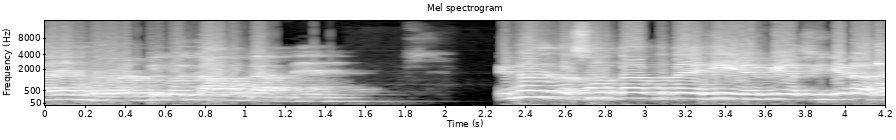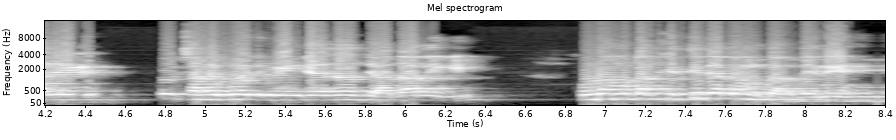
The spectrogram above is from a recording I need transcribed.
ਸਾਰੇ ਹੋਰ ਵੀ ਕੋਈ ਕੰਮ ਕਰਦੇ ਆ? ਇਹਨਾਂ ਦੇ ਦੱਸਣ ਮੁਤਾਬਕ ਤਾਂ ਇਹੀ ਹੈ ਵੀ ਅਸੀਂ ਜਿਹੜਾ ਹਜੇ ਕੋਈ ਸਾਡੇ ਕੋਲ ਜ਼ਮੀਨ ਜਾਇਦਾਦ ਜ਼ਿਆਦਾ ਨਹੀਂਗੀ ਥੋੜਾ ਮੋਟਾ ਖੇਤੀ ਦਾ ਕੰਮ ਕਰਦੇ ਨੇ ਇਹ।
